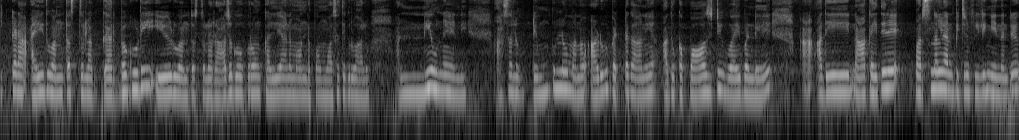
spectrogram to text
ఇక్కడ ఐదు అంతస్తుల గర్భగుడి ఏడు అంతస్తుల రాజగోపురం కళ్యాణ మండపం వసతి గృహాలు అన్నీ ఉన్నాయండి. అసలు టెంపుల్లో మనం అడుగు పెట్టగానే అదొక పాజిటివ్ వైబ్ అండి. అది నాకైతే పర్సనల్గా అనిపించిన ఫీలింగ్ ఏంటంటే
